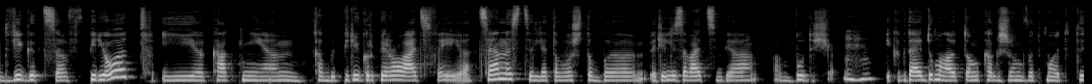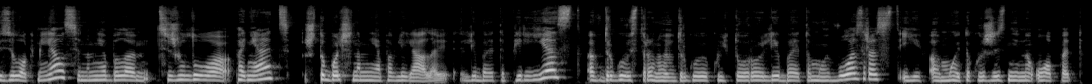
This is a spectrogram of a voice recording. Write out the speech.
двигаться вперед и как мне как бы перегруппировать свои ценности для того, чтобы реализовать себя в будущем. Угу. И когда я думала о том, как же вот мой этот узелок менялся, но мне было тяжело понять, что больше на меня повлияло. Либо это переезд в другую страну, в другую культуру, либо это мой возраст и а, мой такой жизненный опыт,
